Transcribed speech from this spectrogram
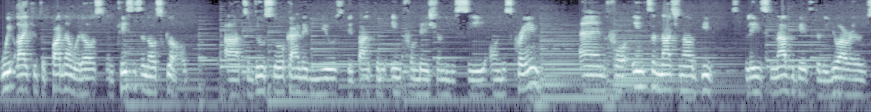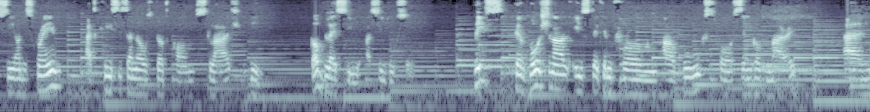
We'd like you to partner with us in Kisses and Hugs Club. Uh, to do so, kindly use the banking information you see on the screen. And for international givings, please navigate to the URL you see on the screen at kissesandhugs.com slash give. God bless you as you do so. This devotional is taken from our books for single married, and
